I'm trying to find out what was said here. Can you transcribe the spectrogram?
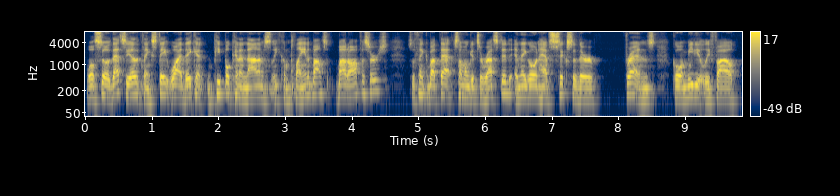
Well, so that's the other thing. Statewide, they can people can anonymously complain about about officers. So think about that. Someone gets arrested, and they go and have six of their friends go immediately file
